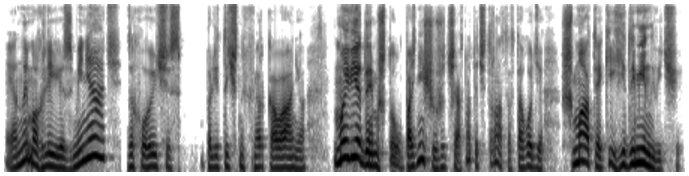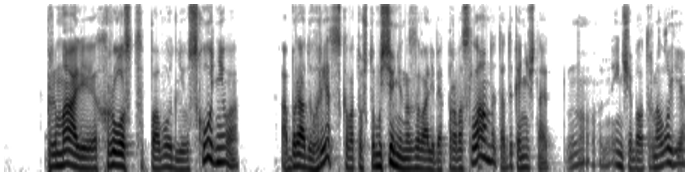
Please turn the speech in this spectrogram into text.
Яны маглі ее змяняць захоўваючы з палітычных меркаванняў. Мы ведаем што ў пазнейшы уже час ну это 14 стагоддзя шмат які гедеміновичі прымалі хрост паводле ўсходняга абраду грецкага то што мы сёння называлі як праваслаўны тады конечно ну, іншая была тэрмалогія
